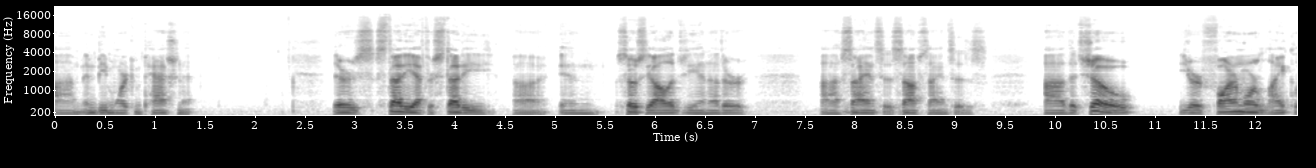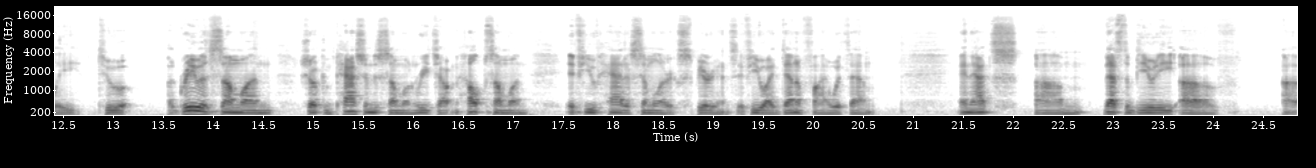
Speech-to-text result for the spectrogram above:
um, and be more compassionate. There's study after study uh, in sociology and other uh, sciences, soft sciences, uh, that show you're far more likely to agree with someone, show compassion to someone, reach out and help someone if you've had a similar experience, if you identify with them. And that's um, that's the beauty of uh,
